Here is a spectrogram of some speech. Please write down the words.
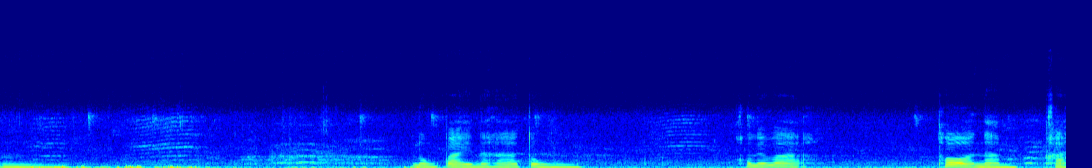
อืม ลงไปนะคะตรงเขาเรียกว่า ท่อนำไข่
